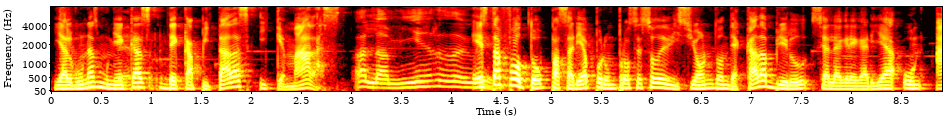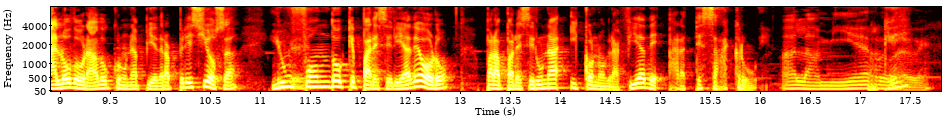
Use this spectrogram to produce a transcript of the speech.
y algunas muñecas decapitadas y quemadas. A la mierda, güey. Esta foto pasaría por un proceso de edición donde a cada Beatle se le agregaría un halo dorado con una piedra preciosa y un fondo que parecería de oro para parecer una iconografía de arte sacro, güey. A la mierda, güey.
